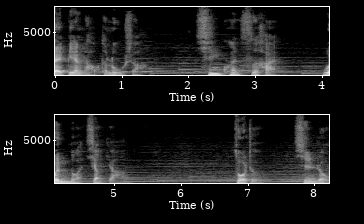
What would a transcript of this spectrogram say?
在变老的路上，心宽似海，温暖向阳。作者：心柔。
